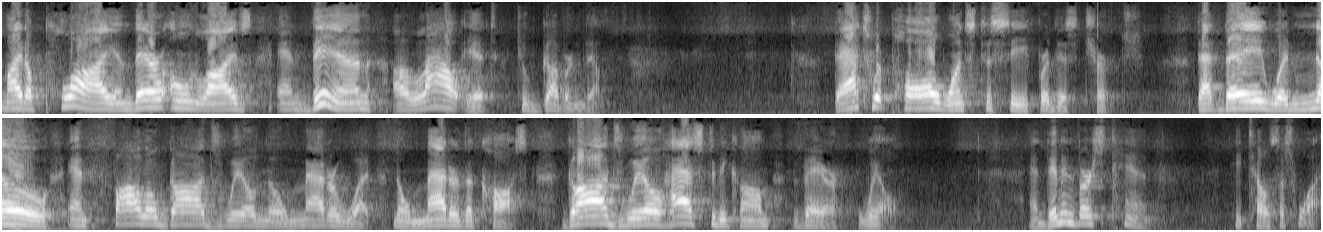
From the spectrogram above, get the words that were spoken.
might apply in their own lives and then allow it to govern them. That's what Paul wants to see for this church that they would know and follow God's will no matter what, no matter the cost. God's will has to become their will. And then in verse 10, he tells us why.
